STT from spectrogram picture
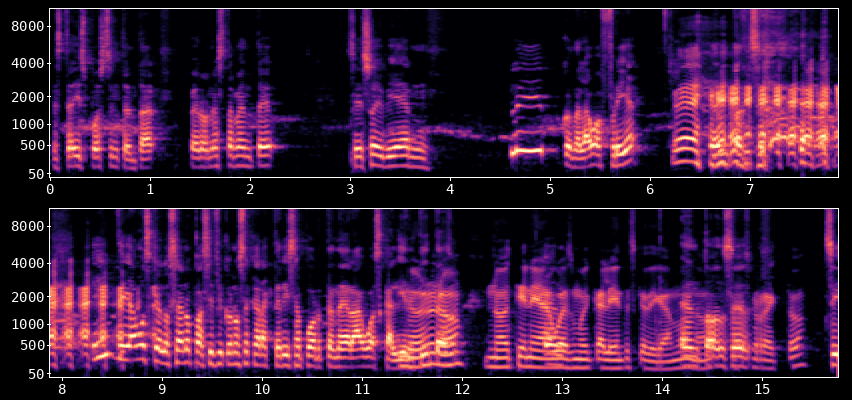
esté dispuesto a intentar, pero honestamente, sí soy bien blip, con el agua fría. Entonces, y digamos que el Océano Pacífico no se caracteriza por tener aguas No, calientitas. no, no, no tiene aguas muy calientes que digamos. ¿no? Entonces- correcto. Sí,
